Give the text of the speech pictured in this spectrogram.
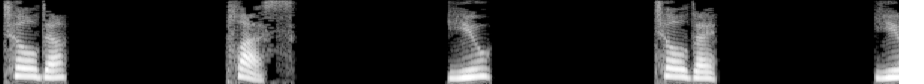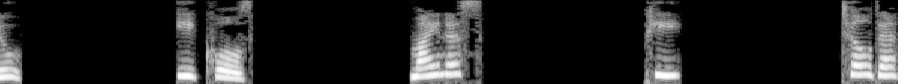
Tilde. Plus. U. Tilde. U. Equals. Minus. P. Tilde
